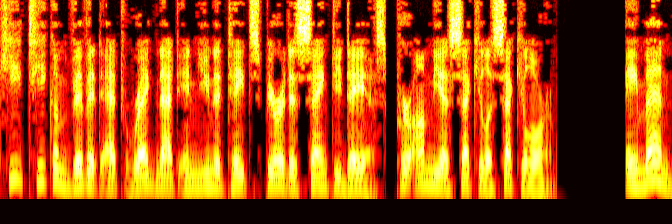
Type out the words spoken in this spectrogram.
Qui tecum vivit et regnat in unitate spiritus sancti Deus, per omnia saecula saeculorum. Amen.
